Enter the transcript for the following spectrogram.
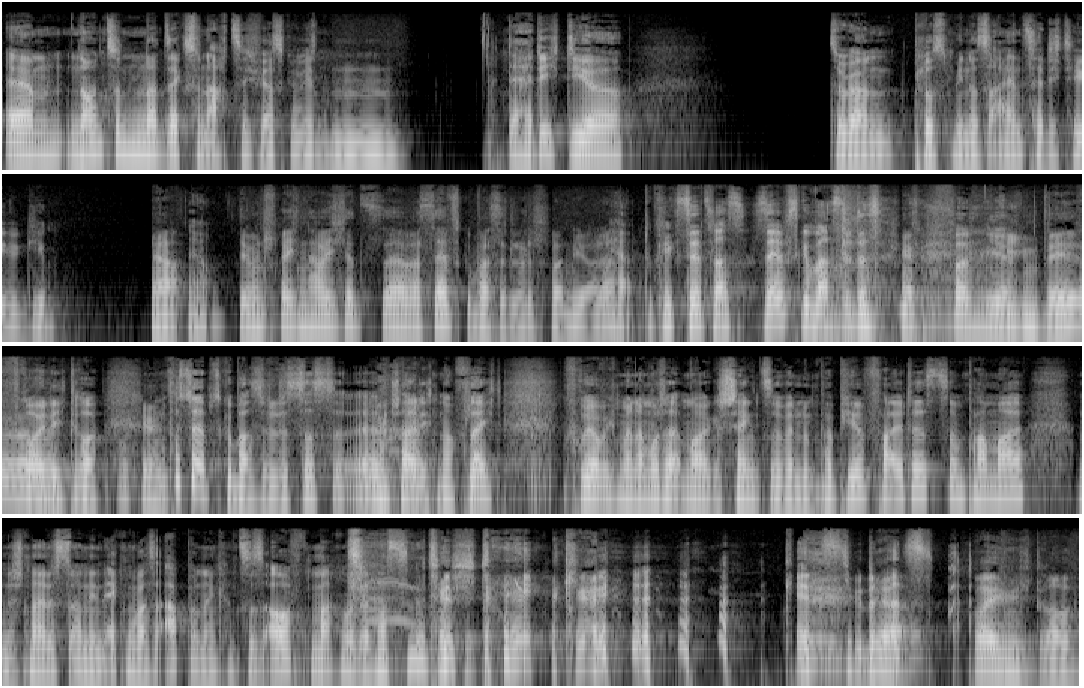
ähm, 1986 wäre es gewesen. Hm. Da hätte ich dir sogar ein Plus minus eins hätte ich dir gegeben. Ja. Ja. Dementsprechend habe ich jetzt äh, was selbstgebasteltes von dir, oder? Ja, du kriegst jetzt was selbstgebasteltes von Krieg mir. ich ein Bild oder Freu dich drauf. Okay. Was selbstgebasteltes, das äh, entscheide ich noch. Vielleicht, früher habe ich meiner Mutter immer geschenkt, so wenn du ein Papier faltest, so ein paar Mal, und dann schneidest du an den Ecken was ab und dann kannst du es aufmachen und dann hast du eine Tischdecke. Kennst du das? Ja, freue ich mich drauf.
